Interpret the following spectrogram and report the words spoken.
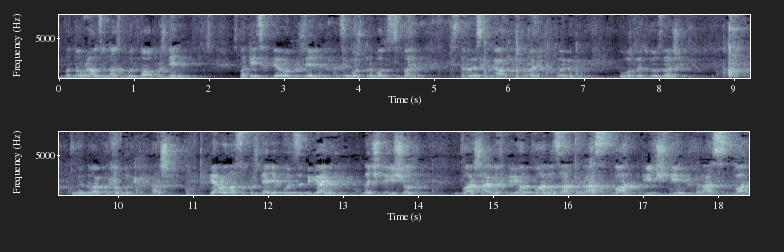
В одном раунде у нас будет два упражнения. Смотрите, первое упражнение. Один может работать с собой, стороны скакалки, второй номер. Вот это знаешь. Ну давай потом только. Хорошо. Первое у нас упражнение будет забегание на 4 счета. Два шага вперед, два назад. Раз, два, три, четыре. Раз, два,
